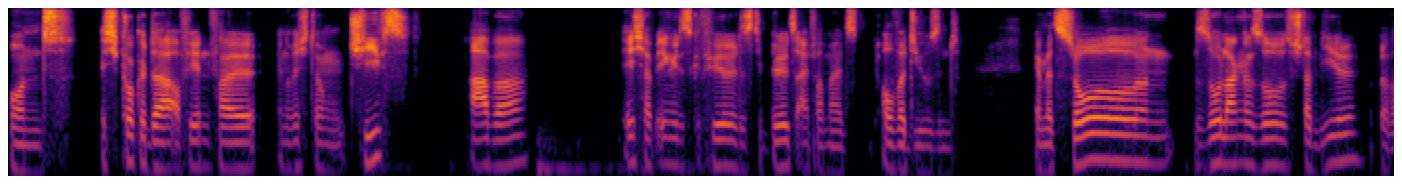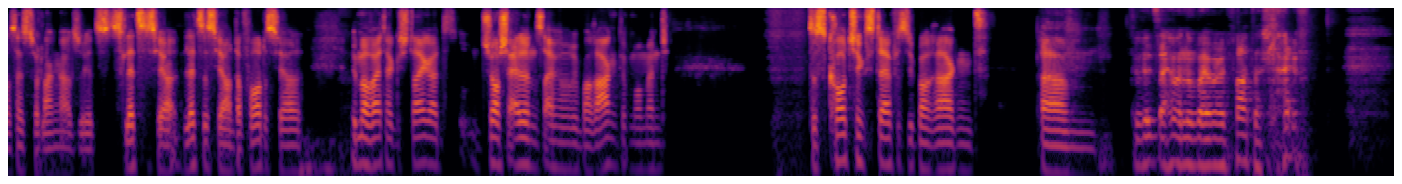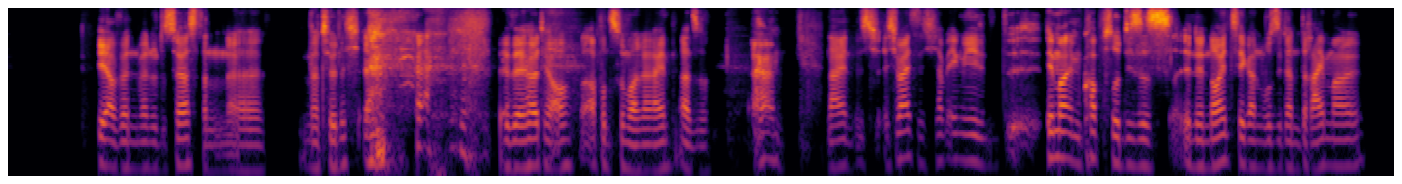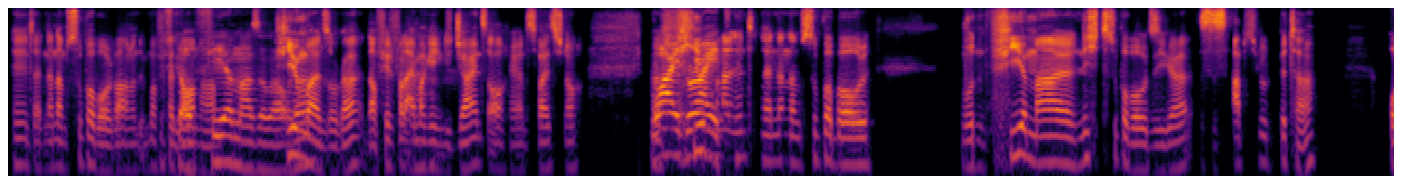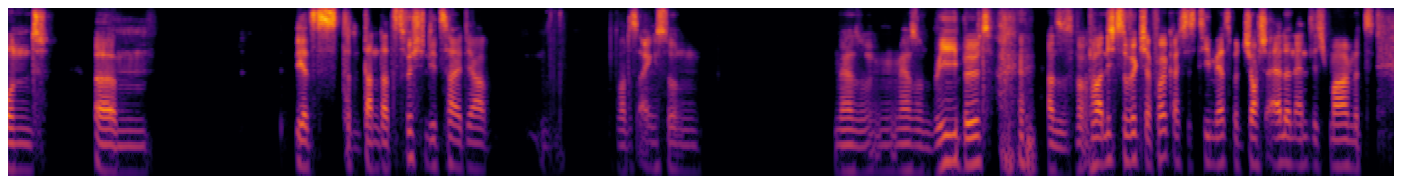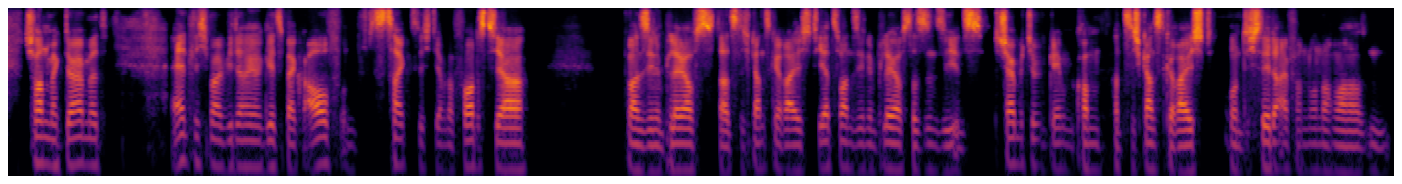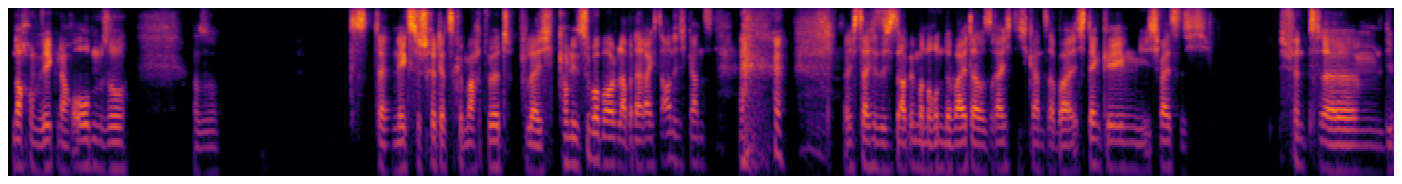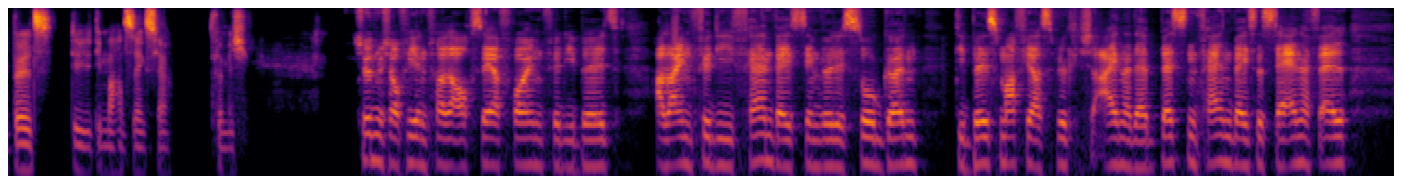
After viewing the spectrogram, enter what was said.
Und ich gucke da auf jeden Fall in Richtung Chiefs, aber ich habe irgendwie das Gefühl, dass die Bills einfach mal jetzt overdue sind. Die haben jetzt so, so lange so stabil, oder was heißt so lange, also jetzt letztes Jahr, letztes Jahr und davor das Jahr immer weiter gesteigert. Josh Allen ist einfach überragend im Moment. Das Coaching-Staff ist überragend. Ähm, Du willst einfach nur bei meinem Vater bleiben. Ja, wenn, wenn du das hörst, dann äh, natürlich. der, der hört ja auch ab und zu mal rein. Also, ähm, nein, ich, ich weiß nicht, ich habe irgendwie äh, immer im Kopf so dieses in den 90ern, wo sie dann dreimal hintereinander am Super Bowl waren und immer Ich verloren glaube haben. viermal sogar. Viermal Oder? sogar. Auf jeden Fall einmal gegen die Giants auch, ja, das weiß ich noch. Wide viermal right. hintereinander am Super Bowl, wurden viermal nicht Super Bowl-Sieger. Es ist absolut bitter. Und ähm, jetzt dann dazwischen die Zeit, ja, war das eigentlich so ein mehr so, mehr so ein Rebuild. Also es war war nicht so wirklich erfolgreiches Team. Jetzt mit Josh Allen endlich mal, mit Sean McDermott, endlich mal wieder geht's bergauf und es zeigt sich, die haben davor das Jahr waren sie in den Playoffs, da hat es nicht ganz gereicht. Jetzt waren sie in den Playoffs, da sind sie ins Championship Game gekommen, hat es nicht ganz gereicht. Und ich sehe da einfach nur noch mal noch einen Weg nach oben so. Also dass der nächste Schritt jetzt gemacht wird. Vielleicht kommen die Super Bowl, aber da reicht es auch nicht ganz. Vielleicht zeichnet sich das ab immer eine Runde weiter, aber es reicht nicht ganz. Aber ich denke irgendwie, ich weiß nicht, ich finde ähm, die Bills, die, die machen es nächstes Jahr für mich. Ich würde mich auf jeden Fall auch sehr freuen für die Bills. Allein für die Fanbase, dem würde ich so gönnen. Die Bills Mafia ist wirklich einer der besten Fanbases der NFL.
